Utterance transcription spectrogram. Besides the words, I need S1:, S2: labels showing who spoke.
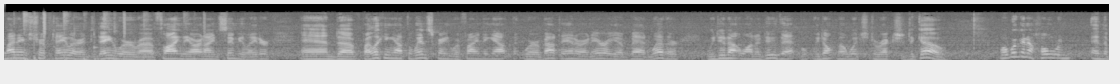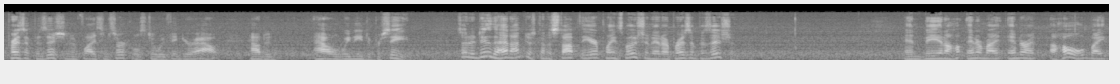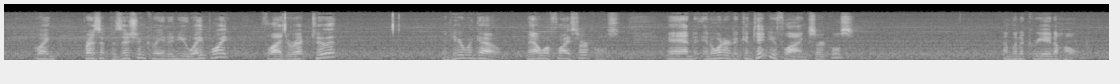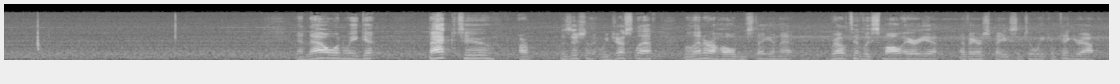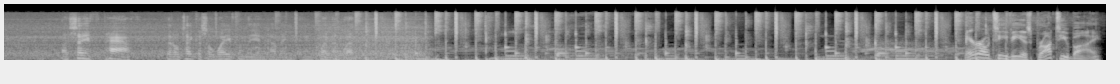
S1: my name is Trip Taylor, and today we're uh, flying the R9 simulator. And uh, by looking out the windscreen, we're finding out that we're about to enter an area of bad weather. We do not want to do that, but we don't know which direction to go. Well, we're going to hold in the present position and fly some circles till we figure out how to how we need to proceed. So to do that, I'm just going to stop the airplane's motion at our present position and be in a, enter, my, enter a hold by going present position, create a new waypoint, fly direct to it, and here we go. Now we'll fly circles. And in order to continue flying circles, I'm going to create a hold. And now when we get back to our position that we just left, we'll enter a hold and stay in that relatively small area of airspace until we can figure out a safe path that'll take us away from the incoming inclement weather.
S2: Aero TV is brought to you by.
